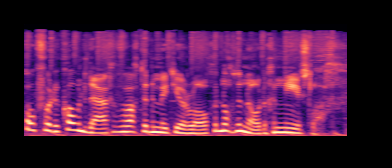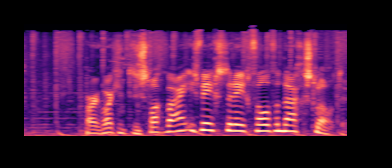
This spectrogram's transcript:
Ook voor de komende dagen verwachten de meteorologen nog de nodige neerslag. Park Washington Slagbaar is wegens de regenval vandaag gesloten.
